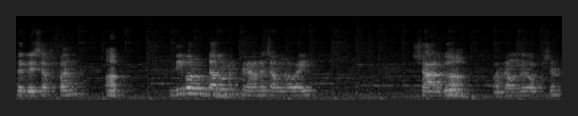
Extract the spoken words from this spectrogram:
फिर ऋषभ पंत हाँ। दीपक हुड्डा को मैं खिलाना चाहूँगा भाई। शार्दुल हाँ। ऑलराउंडर ऑप्शन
